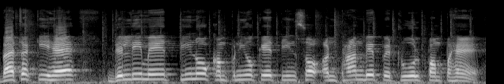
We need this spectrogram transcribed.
बैठक की है। दिल्ली में तीनों कंपनियों के तीन पेट्रोल पंप हैं।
